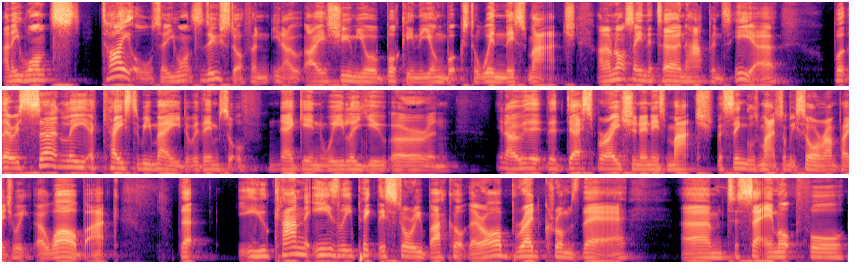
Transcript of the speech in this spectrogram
and he wants titles and he wants to do stuff. And you know, I assume you're booking the Young Bucks to win this match, and I'm not saying the turn happens here. But there is certainly a case to be made with him sort of negging Wheeler Yuta and, you know, the, the desperation in his match, the singles match that we saw on Rampage a while back, that you can easily pick this story back up. There are breadcrumbs there um, to set him up for,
